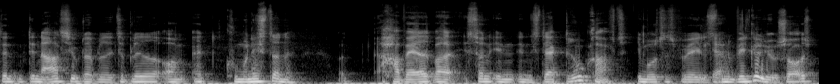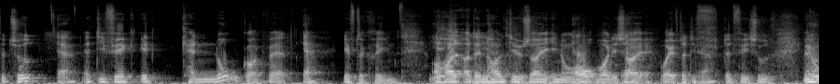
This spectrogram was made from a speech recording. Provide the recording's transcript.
den, det narrativ, der er blevet etableret om, at kommunisterne har været var sådan en, en stærk drivkraft i modstandsbevægelsen, Ja. hvilket jo så også betød, ja, at de fik et kanon godt valg ja. efter krigen. Og, hold, og den holdt de jo så i nogle Ja, år, hvor de så, ja. hvor efter de, Ja. den fik ud. Men Jo.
